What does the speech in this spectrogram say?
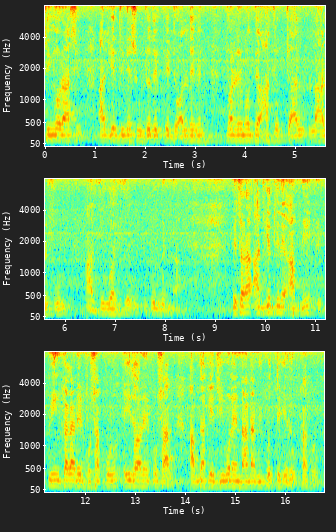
সিংহ রাশি, আজকের দিনে সূর্যদেবকে জল দেবেন। জলের মধ্যে আতপ চাল, লাল ফুল আর দুর্বাদিত তুলবেন না। এছাড়া আজকের দিনে আপনি পিঙ্ক কালারের পোশাক পরুন, এই ধরনের পোশাক আপনাকে জীবনের নানা বিপদ থেকে রক্ষা করবে।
